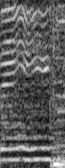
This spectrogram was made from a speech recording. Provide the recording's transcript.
baby.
